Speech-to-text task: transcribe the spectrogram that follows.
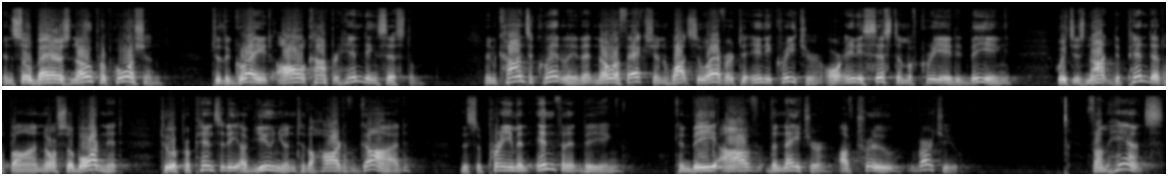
and so bears no proportion to the great, all comprehending system, and consequently that no affection whatsoever to any creature or any system of created being, which is not dependent upon nor subordinate to a propensity of union to the heart of God, the supreme and infinite being, can be of the nature of true virtue. From hence,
